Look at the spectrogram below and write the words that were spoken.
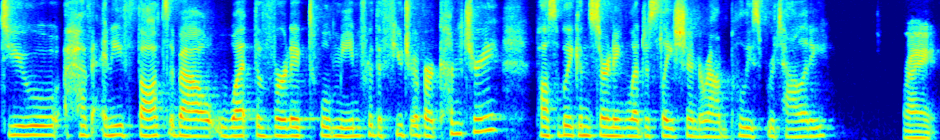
do you have any thoughts about what the verdict will mean for the future of our country, possibly concerning legislation around police brutality? Right.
